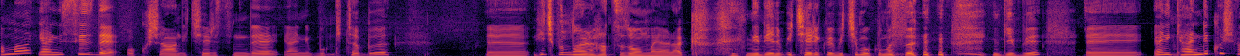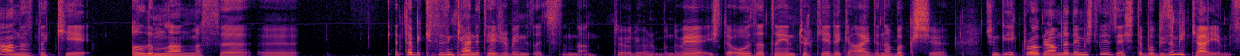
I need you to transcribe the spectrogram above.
Ama yani siz de o kuşağın içerisinde yani bu kitabı e, hiç bundan rahatsız olmayarak ne diyelim içerik ve biçim okuması gibi e, yani kendi kuşağınızdaki alımlanması e, tabii ki sizin kendi tecrübeniz açısından söylüyorum bunu ve işte Oğuz Atay'ın Türkiye'deki aydına bakışı çünkü ilk programda demiştiniz ya işte bu bizim hikayemiz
